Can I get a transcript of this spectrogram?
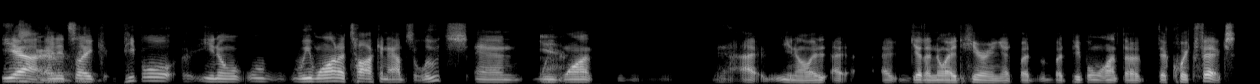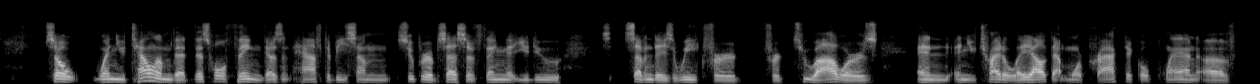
yeah or, and it's like people you know we want to talk in absolutes and yeah. we want I, you know I, I get annoyed hearing it, but but people want the the quick fix. So when you tell them that this whole thing doesn't have to be some super obsessive thing that you do seven days a week for for two hours, and and you try to lay out that more practical plan of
